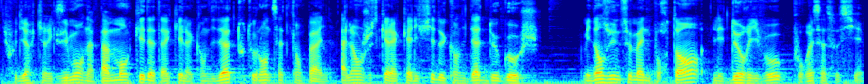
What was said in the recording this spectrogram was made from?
Il faut dire qu'Éric Zemmour n'a pas manqué d'attaquer la candidate tout au long de cette campagne, allant jusqu'à la qualifier de candidate de gauche. Mais dans une semaine pourtant, les deux rivaux pourraient s'associer.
